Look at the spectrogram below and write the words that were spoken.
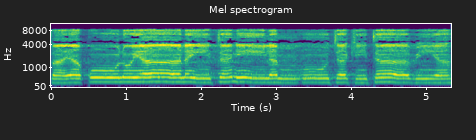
فيقول يا ليتني لم أوت كتابيه.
